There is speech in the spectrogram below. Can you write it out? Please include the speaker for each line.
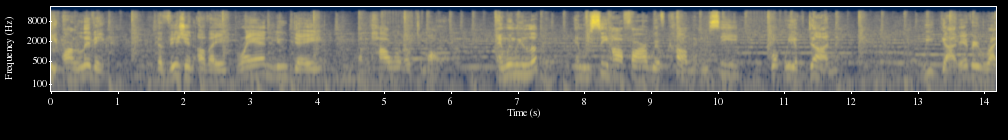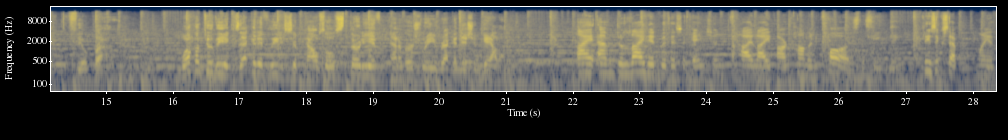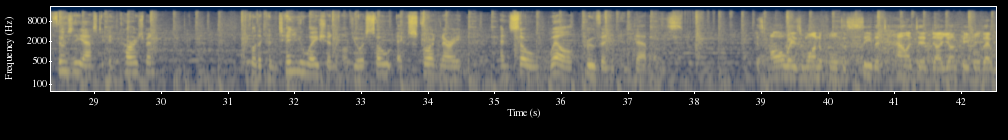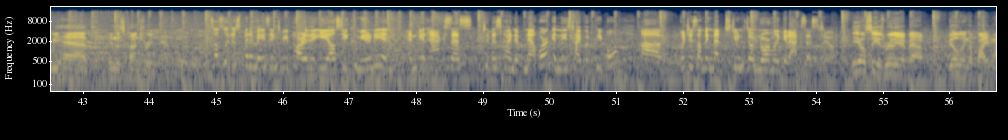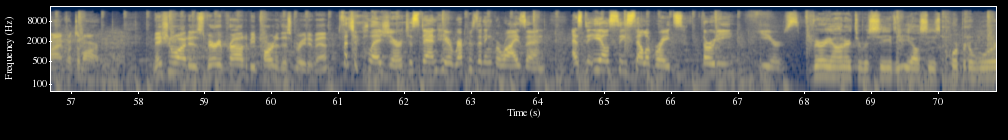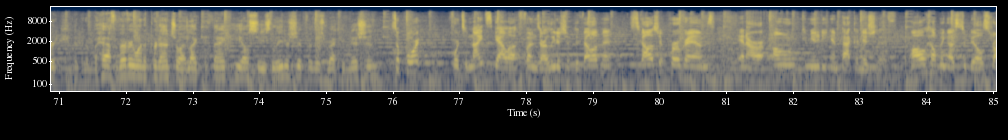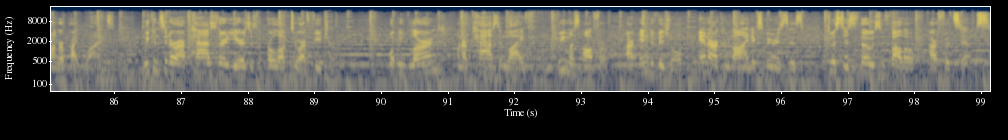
Speaker 1: We are living the vision of a brand new day, the power of tomorrow. And when we look and we see how far we've come and we see what we have done, we got every right to feel proud. Welcome to the Executive Leadership Council's 30th Anniversary Recognition Gala.
Speaker 2: I am delighted with this occasion to highlight our common cause this evening. Please accept my enthusiastic encouragement for the continuation of your so extraordinary and so well proven endeavors.
Speaker 3: It's always wonderful to see the talented uh, young people that we have in this country.
Speaker 4: It's also just been amazing to be part of the ELC community and, and get access to this kind of network and these type of people, um, which is something that students don't normally get access to.
Speaker 5: The ELC is really about building a pipeline for tomorrow.
Speaker 6: Nationwide is very proud to be part of this great event.
Speaker 7: Such a pleasure to stand here representing Verizon as the ELC celebrates 30 years.
Speaker 8: Very honored to receive the ELC's corporate award. And on behalf of everyone at Prudential, I'd like to thank ELC's leadership for this recognition.
Speaker 9: Support for tonight's gala funds our leadership development, scholarship programs, and our own community impact initiative, all helping us to build stronger pipelines. We consider our past 30 years as the prologue to our future. What we've learned on our paths in life, we must offer our individual and our combined experiences to assist those who follow our footsteps.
